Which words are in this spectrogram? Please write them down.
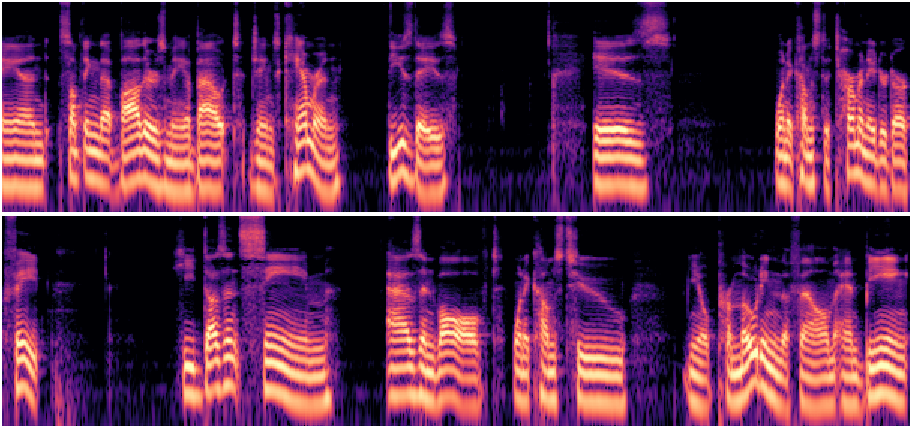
And something that bothers me about James Cameron these days is when it comes to Terminator Dark Fate, he doesn't seem as involved when it comes to, you know, promoting the film and being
